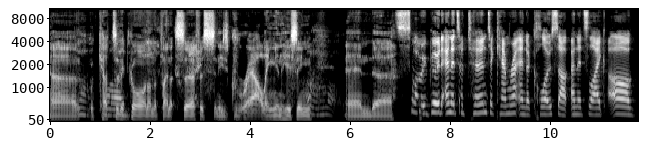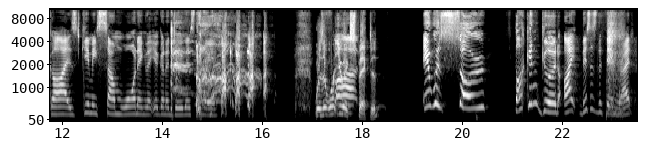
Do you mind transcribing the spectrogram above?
Uh, Oh, we cut to the Gorn on the planet's surface, and he's growling and hissing. Oh, And uh, so good. And it's a turn to camera and a close up. And it's like, oh, guys, give me some warning that you're going to do this to me. was it what you expected? It was so fucking good. I this is the thing, right?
